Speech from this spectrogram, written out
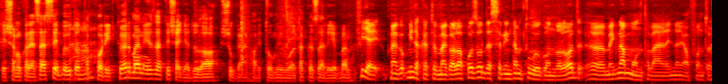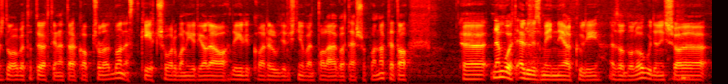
És amikor ez eszébe jutott, Aha. akkor így körbenézett, és egyedül a sugárhajtómű volt a közelében. Figyelj, meg, mind a kettő megalapozott, de szerintem túl gondolod. Még nem mondtam el egy nagyon fontos dolgot a történettel kapcsolatban, ezt két sorban írja le a déli karrel, ugyanis nyilván találgatások vannak. Tehát a, nem volt előzmény nélküli ez a dolog, ugyanis a,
